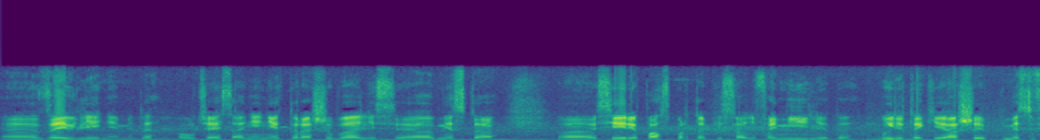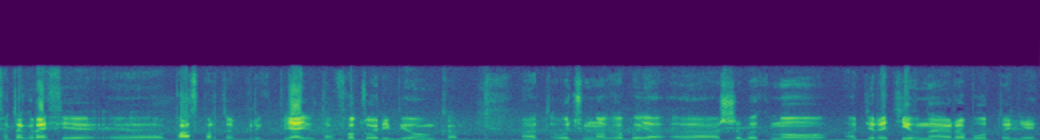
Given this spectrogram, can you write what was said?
э, заявлениями. Да? Получается, они некоторые ошибались, э, вместо э, серии паспорта писали фамилии. Да? Были такие ошибки, вместо фотографии э, паспорта прикрепляли там, фото ребенка. Очень много были э, ошибок, но оперативно работали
